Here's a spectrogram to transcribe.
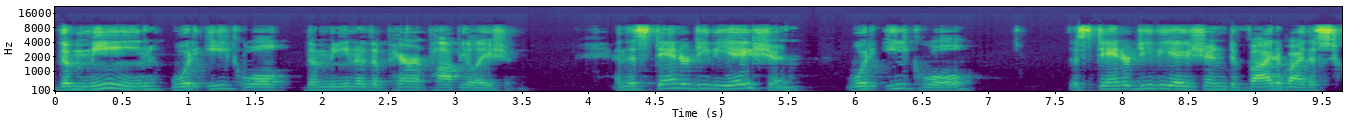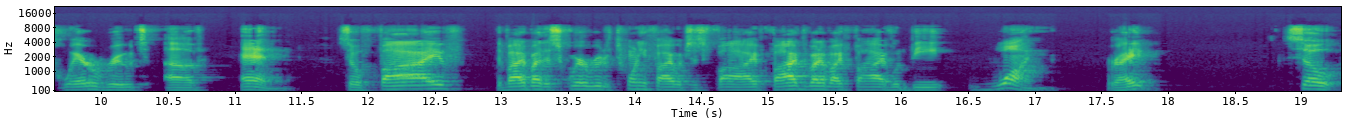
the mean would equal the mean of the parent population. And the standard deviation would equal the standard deviation divided by the square root of n. So 5 divided by the square root of 25, which is 5. 5 divided by 5 would be 1, right? So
